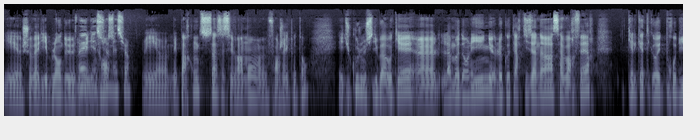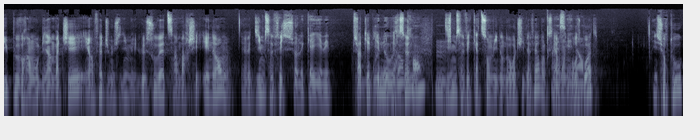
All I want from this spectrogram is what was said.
et euh, chevalier blanc de, du Ouais, Made bien sûr, France. bien sûr. Et, euh, mais par contre, ça, ça s'est vraiment euh, forgé avec le temps. Et du coup, je me suis dit, bah ok, euh, la mode en ligne, le côté artisanat, savoir-faire, quelle catégorie de produits peut vraiment bien matcher? Et en fait, je me suis dit, mais le sous c'est un marché énorme. Euh, Dim, ça fait, Sur lequel il y avait sur lequel il y avait personne. Dim, ça fait 400 millions d'euros de chiffre d'affaires, donc c'est Ouais, vraiment une grosse boîte. Et surtout,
